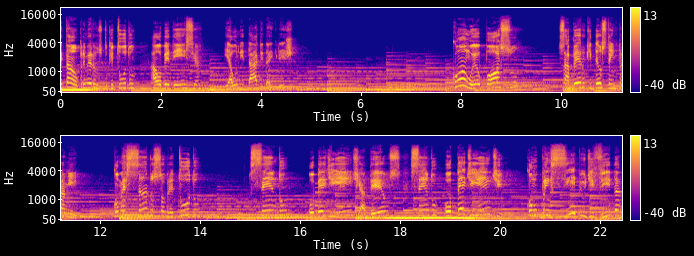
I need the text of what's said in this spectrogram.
então, primeiro do que tudo, a obediência e a unidade da igreja. Como eu posso saber o que Deus tem para mim? Começando, sobretudo, sendo obediente a Deus, sendo obediente como princípio de vida.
